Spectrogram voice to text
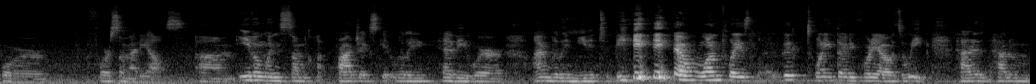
for for somebody else. Um, even when some cl- projects get really heavy where I'm really needed to be at one place a good 20, 30, 40 hours a week, how does how do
